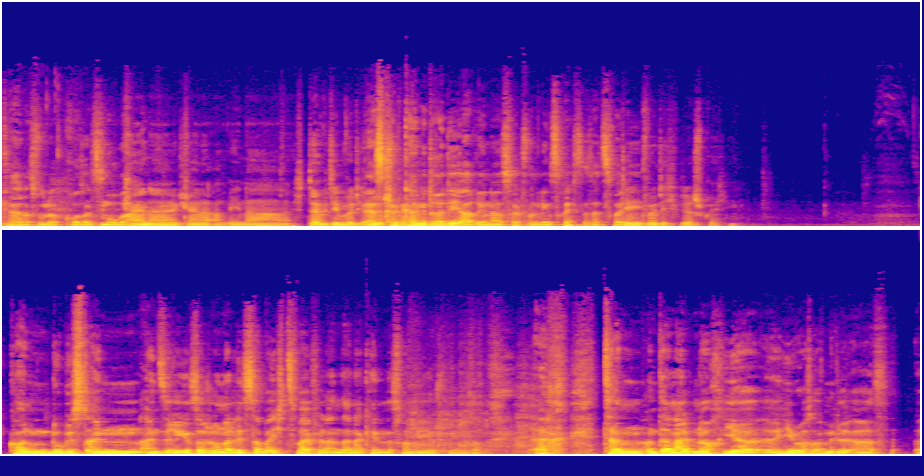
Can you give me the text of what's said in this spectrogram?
Klar, das wurde auch groß als MOBA Keine, angekündigt. keine Arena. Ich, dem dem würde ich Ja, es ist halt keine widersprechen. 3D-Arena, es ist halt von links rechts, das ist halt 2D. Dem würde ich widersprechen. Con, du bist ein, ein seriöser Journalist, aber ich zweifle an deiner Kenntnis von Videospielen. So. Dann, und dann halt noch hier äh, Heroes of Middle-earth, äh,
